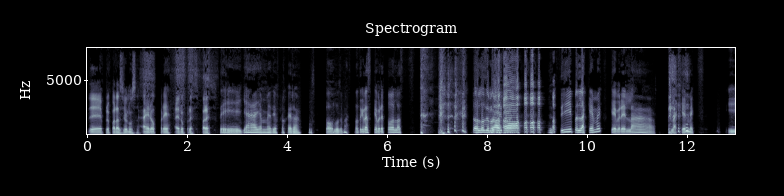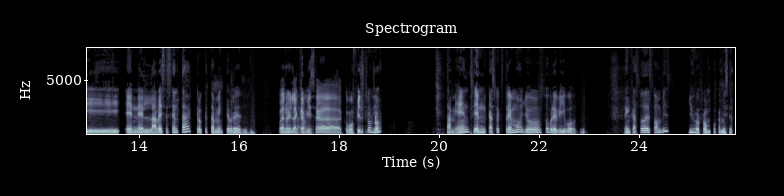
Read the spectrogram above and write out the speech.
de preparación usas? Aeropress. Aeropress, para eso. Sí, ya, ya me dio flojera. pues, todos los demás. No te creas, quebré todas las. todos los demás. No. Sí, pues la Chemex, quebré la, la Chemex. y en el AB60, creo que también quebré el. Bueno, y la camisa como filtro, ¿no? También, si en caso extremo, yo sobrevivo. En caso de zombies, yo rompo camiseta.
